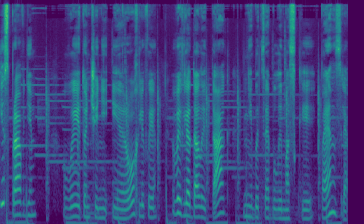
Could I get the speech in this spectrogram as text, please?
І справді, витончені іерогліфи виглядали так, ніби це були маски пензля.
